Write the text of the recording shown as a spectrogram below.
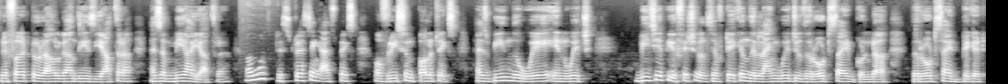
referred to Rahul Gandhi's yatra as a Mia yatra. One of the most distressing aspects of recent politics has been the way in which BJP officials have taken the language of the roadside gunda, the roadside bigot,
